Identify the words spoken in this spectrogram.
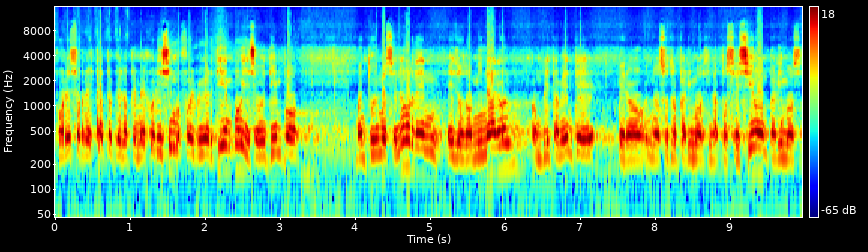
por eso rescato que lo que mejor hicimos fue el primer tiempo y el segundo tiempo mantuvimos el orden, ellos dominaron completamente, pero nosotros perdimos la posesión, perdimos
